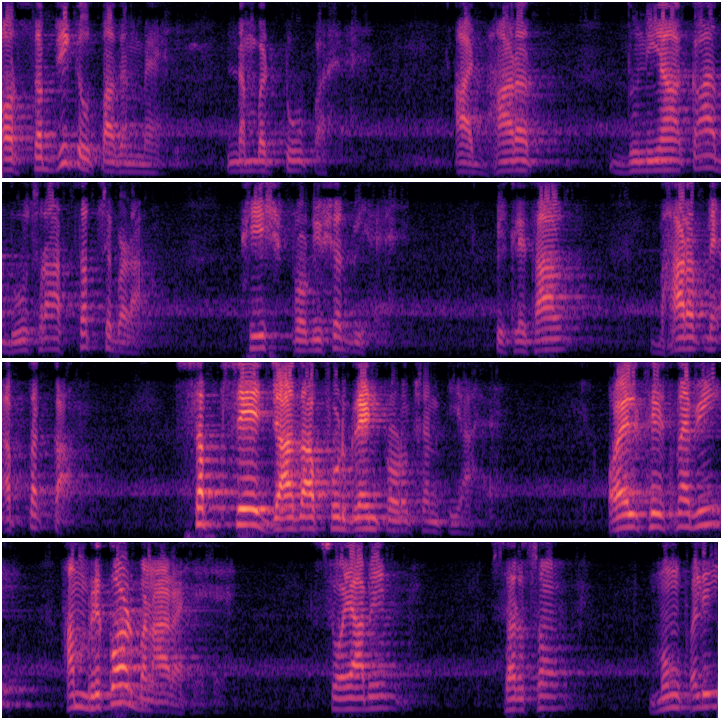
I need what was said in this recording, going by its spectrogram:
और सब्जी के उत्पादन में नंबर टू पर है आज भारत दुनिया का दूसरा सबसे बड़ा फ़िश प्रोड्यूसर भी है। पिछले साल भारत ने अब तक का सबसे ज़्यादा फ़ूड ग्रेन प्रोडक्शन किया है। ऑयल सीड्स में भी हम रिकॉर्ड बना रहे हैं। सोयाबीन, सरसों, मूंगफली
